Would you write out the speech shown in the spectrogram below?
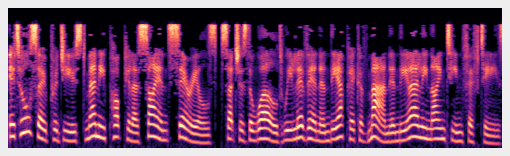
It also produced many popular science serials, such as The World We Live In and The Epic of Man in the early 1950s.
